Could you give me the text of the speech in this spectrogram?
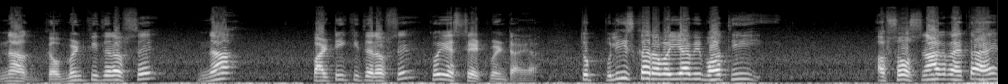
ना गवर्नमेंट की तरफ़ से, ना पार्टी की तरफ़ से कोई स्टेटमेंट आया। तो पुलिस का रवैया भी बहुत ही अफसोसनाक रहता है।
